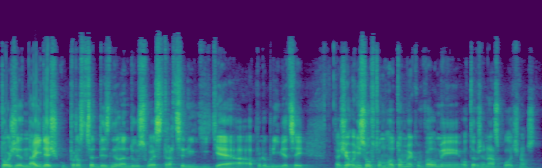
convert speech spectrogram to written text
to, že najdeš uprostřed Disneylandu svoje ztracené dítě a, a podobné věci. Takže oni jsou v tomhle jako velmi otevřená společnost.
